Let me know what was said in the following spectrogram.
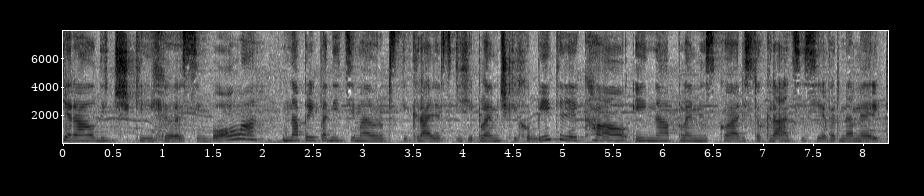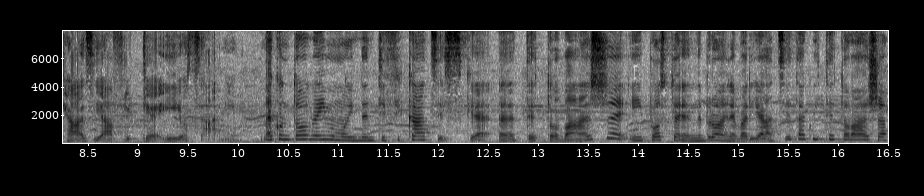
heraldičkih e, simbola na pripadnicima europskih kraljevskih i plemičkih obitelji kao i na plemenskoj aristokraciji Sjeverne Amerike, Azije, Afrike i Oceanije. Nakon toga imamo identifikacijske e, tetovaže i postoje nebrojene varijacije takvih tetovaža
